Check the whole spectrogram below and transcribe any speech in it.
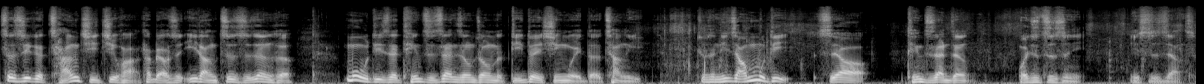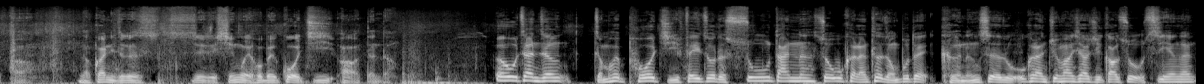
这是一个长期计划。他表示，伊朗支持任何目的在停止战争中的敌对行为的倡议，就是你只要目的是要停止战争，我就支持你。意思是这样子啊。那关你这个这个行为会不会过激啊？等等。俄乌战争。怎么会波及非洲的苏丹呢？说乌克兰特种部队可能涉入。乌克兰军方消息告诉 CNN，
